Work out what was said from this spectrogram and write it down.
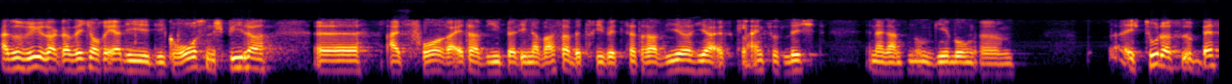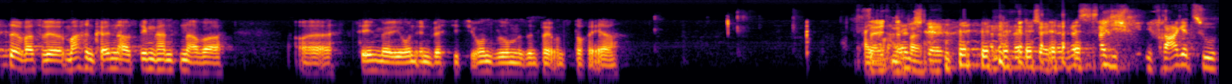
also wie gesagt, da sehe ich auch eher die, die großen Spieler äh, als Vorreiter wie Berliner Wasserbetriebe etc. Wir hier als kleinstes Licht in der ganzen Umgebung. Ähm, ich tue das Beste, was wir machen können aus dem Ganzen, aber äh, 10 Millionen Investitionssummen sind bei uns doch eher Selten. An Stellen. Das ist halt die, die, Frage zu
